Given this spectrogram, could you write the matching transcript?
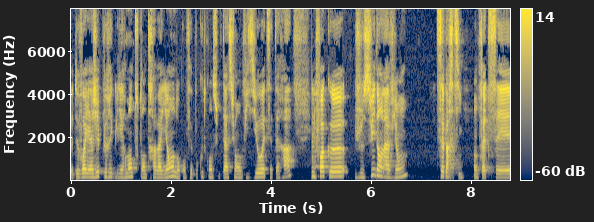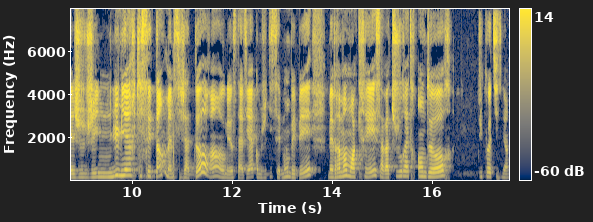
de voyager plus régulièrement tout en travaillant. Donc on fait beaucoup de consultations en visio, etc. Une fois que je suis dans l'avion, c'est parti. En fait, c'est j'ai une lumière qui s'éteint, même si j'adore hein, Homéostasia, comme je dis, c'est mon bébé. Mais vraiment, moi, créer, ça va toujours être en dehors du quotidien.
